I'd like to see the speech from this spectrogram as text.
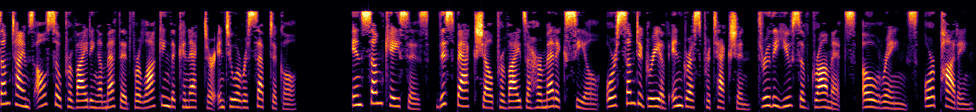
sometimes also providing a method for locking the connector into a receptacle. In some cases, this backshell provides a hermetic seal, or some degree of ingress protection, through the use of grommets, O-rings, or potting.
